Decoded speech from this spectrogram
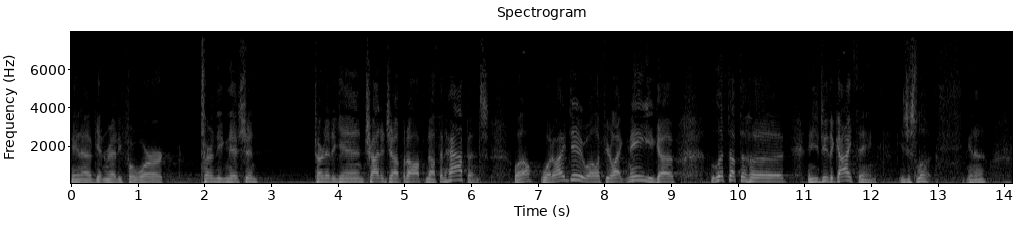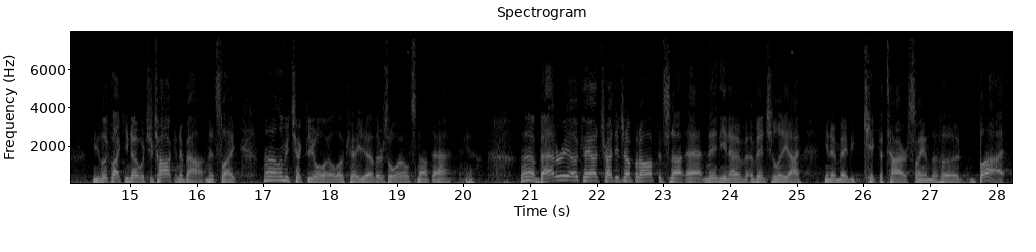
you know, getting ready for work, turn the ignition, turn it again, try to jump it off, nothing happens. Well, what do I do? Well, if you're like me, you go lift up the hood and you do the guy thing. You just look, you know. You look like you know what you're talking about. And it's like, oh, let me check the oil. Okay, yeah, there's oil. It's not that. Yeah. Uh, battery, okay, I tried to jump it off. It's not that. And then, you know, eventually I, you know, maybe kick the tire, slam the hood. But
